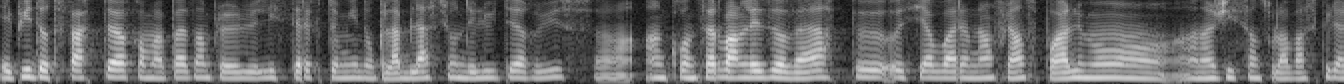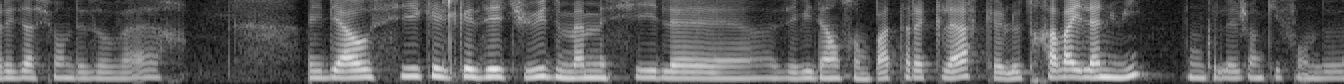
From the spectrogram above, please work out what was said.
Et puis d'autres facteurs comme par exemple l'hystérectomie, donc l'ablation de l'utérus, euh, en conservant les ovaires, peut aussi avoir une influence probablement en agissant sur la vascularisation des ovaires. Il y a aussi quelques études, même si les évidences ne sont pas très claires, que le travail la nuit, donc les gens qui font de,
